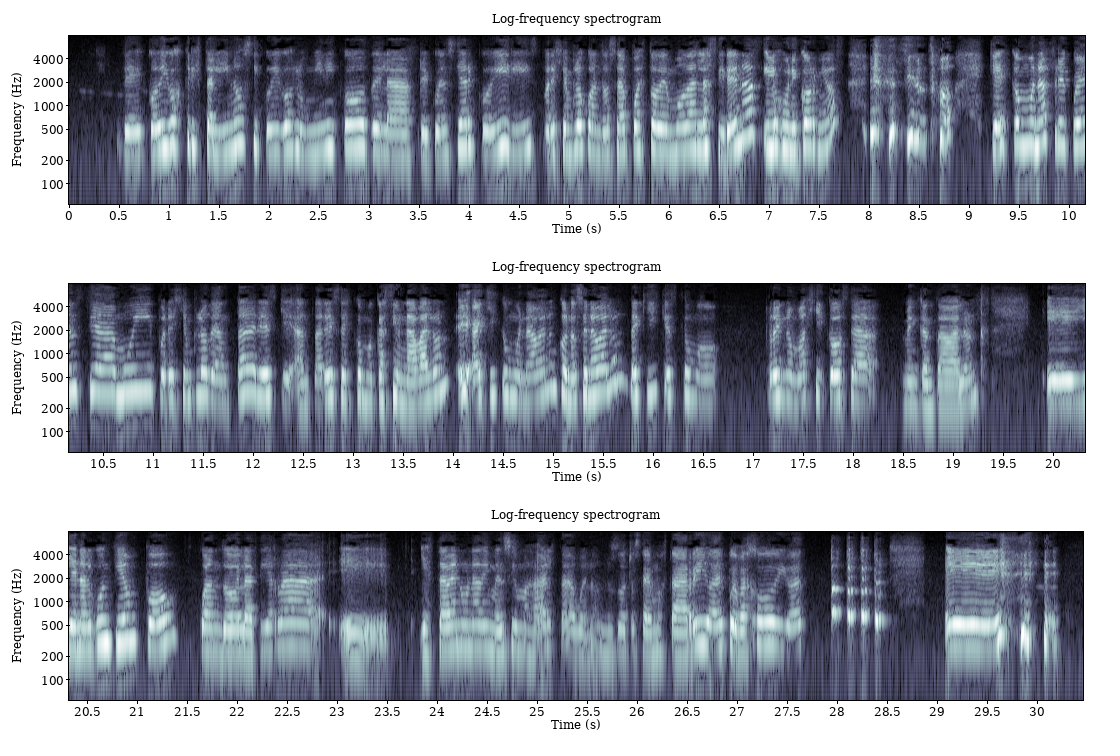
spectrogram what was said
de códigos cristalinos y códigos lumínicos de la frecuencia arcoíris, por ejemplo, cuando se ha puesto de moda las sirenas y los unicornios, ¿cierto? Que es como una frecuencia muy, por ejemplo, de Antares, que Antares es como casi un Avalon, eh, aquí es como un Avalon, ¿conocen Avalon de aquí? Que es como reino mágico, o sea, me encanta Avalon. Eh, y en algún tiempo, cuando la Tierra eh, ya estaba en una dimensión más alta, bueno, nosotros sabemos estaba arriba, después bajó y va... Eh,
